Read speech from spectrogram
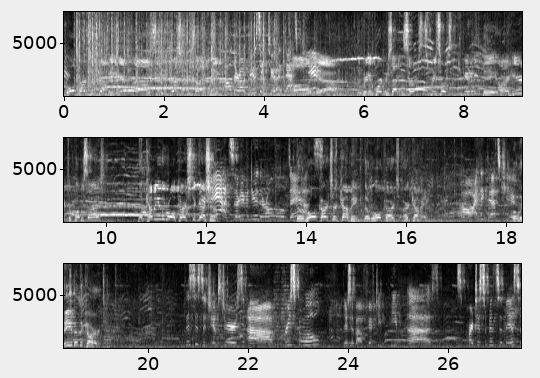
the roll carts are coming. Here they are, City of Gresham Recycling. Oh, they're own music to it. That's Oh cute. yeah. They bring important recycling services and resources to the community. They are here to publicize the coming of the roll carts to Gresham. Dance. They're even doing their own little dance. The roll carts are coming. The roll carts are coming. Oh, I think that's cute. Believe in the cart. This is the Gymsters uh, preschool. There's about 50 uh, participants in this,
